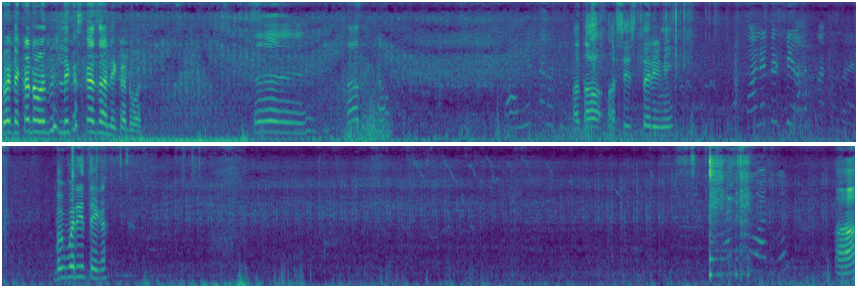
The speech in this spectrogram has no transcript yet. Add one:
छोट्या कडवळ भिजले कस काय झाले कडवळ आता अशीच तऱ्हेने. बघ बरं येते का? हा?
